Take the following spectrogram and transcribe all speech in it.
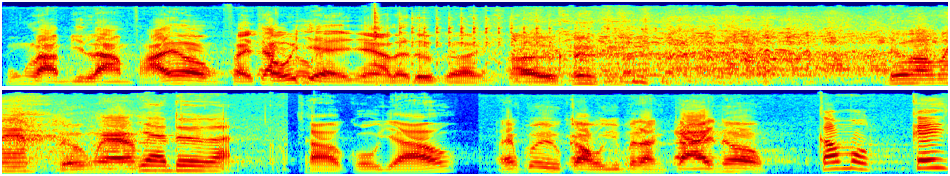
Muốn làm gì làm phải không? Phải Chắc tối không? về nhà là được rồi. Ừ Được không em? được không em? Dạ được ạ. Chào cô giáo. Em có yêu cầu gì bên đàn trai nữa không? Có một cái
